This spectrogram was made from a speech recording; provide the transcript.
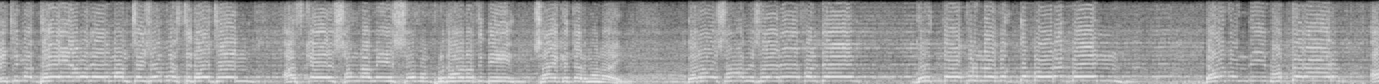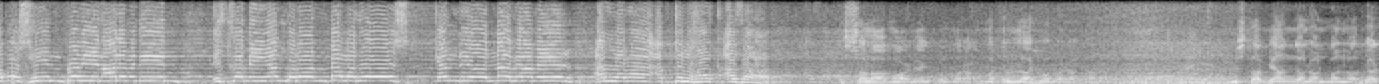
ইতিমধ্যেই আমাদের মঞ্চে এসে উপস্থিত হয়েছেন আজকের সংগ্রামী প্রধান অতিথি শাহেখ চরমনাই। গণসমাবেশের এ পর্যায়ে গুরুত্বপূর্ণ বক্তব্য রাখবেন দাওবন্দি ভাবধারার আপসহীন প্রবীণ আলমদিন ইসলামী আন্দোলন বাংলাদেশ কেন্দ্রীয় নায়বে আমির আল্লামা আব্দুল হক আজাদ। আসসালামু আলাইকুম রহমতুল্লাহ ইসলামী আন্দোলন বাংলাদেশ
